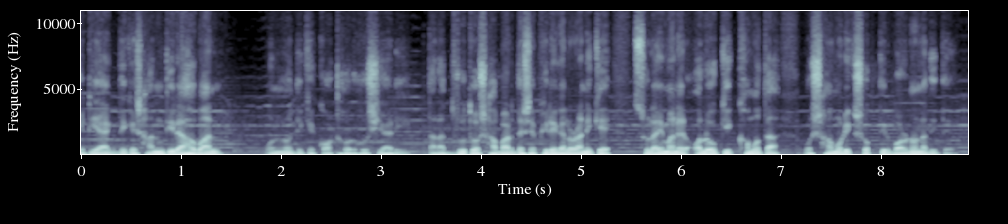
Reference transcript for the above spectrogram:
এটি একদিকে শান্তির আহ্বান, অন্যদিকে কঠোর হুঁশিয়ারি। তারা দ্রুত সাবার দেশে ফিরে গেল রানীকে সুলাইমানের অলৌকিক ক্ষমতা ও সামরিক শক্তির বর্ণনা দিতে।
